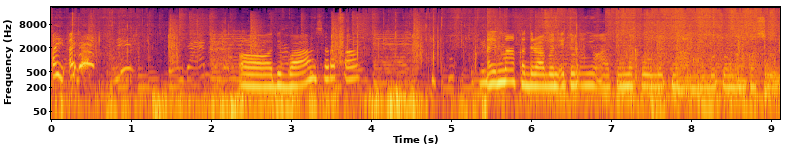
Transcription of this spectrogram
Ay, ay, ay! Oh, di ba? Sarap ah. Ayun mga ka-dragon, ito lang yung ating napulot na ano, buto ng kasoy.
